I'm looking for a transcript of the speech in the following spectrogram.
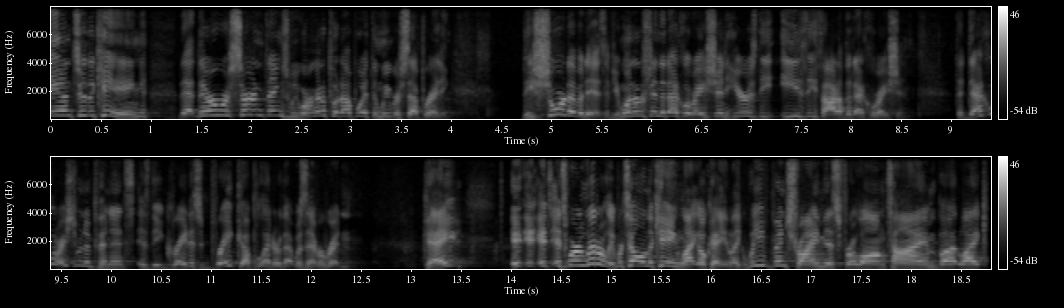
and to the king that there were certain things we weren't going to put up with and we were separating. The short of it is, if you want to understand the Declaration, here's the easy thought of the Declaration. The Declaration of Independence is the greatest breakup letter that was ever written. Okay? It, it, it's where literally we're telling the king, like, okay, like we've been trying this for a long time, but like,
